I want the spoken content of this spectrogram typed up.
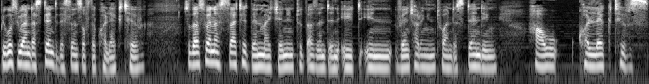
because we understand the sense of the collective. So that's when I started then my journey in 2008 in venturing into understanding how collectives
